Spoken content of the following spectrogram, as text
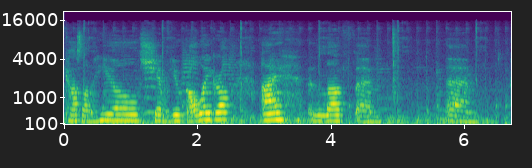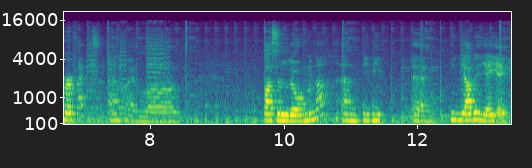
Castle on the Hill, Shape of You, Galway Girl, I love um, um, Perfect, and I love Barcelona, and BB, uh, Yay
